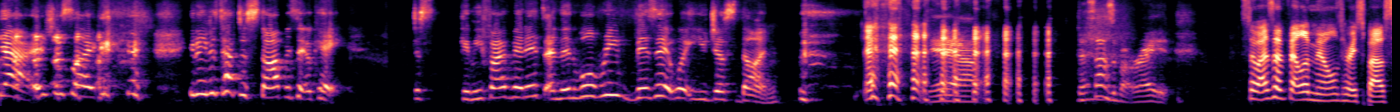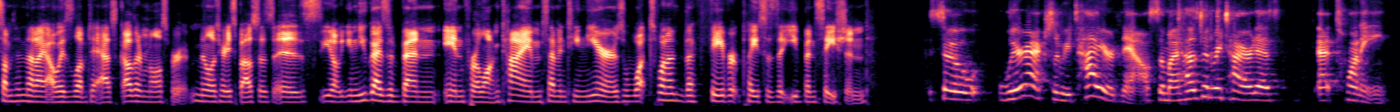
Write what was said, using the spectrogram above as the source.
yeah, it's just like you know, you just have to stop and say, okay, just give me five minutes, and then we'll revisit what you just done. yeah, that sounds about right. So, as a fellow military spouse, something that I always love to ask other military spouses is, you know, you guys have been in for a long time, 17 years. What's one of the favorite places that you've been stationed? So, we're actually retired now. So, my husband retired as at 20.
